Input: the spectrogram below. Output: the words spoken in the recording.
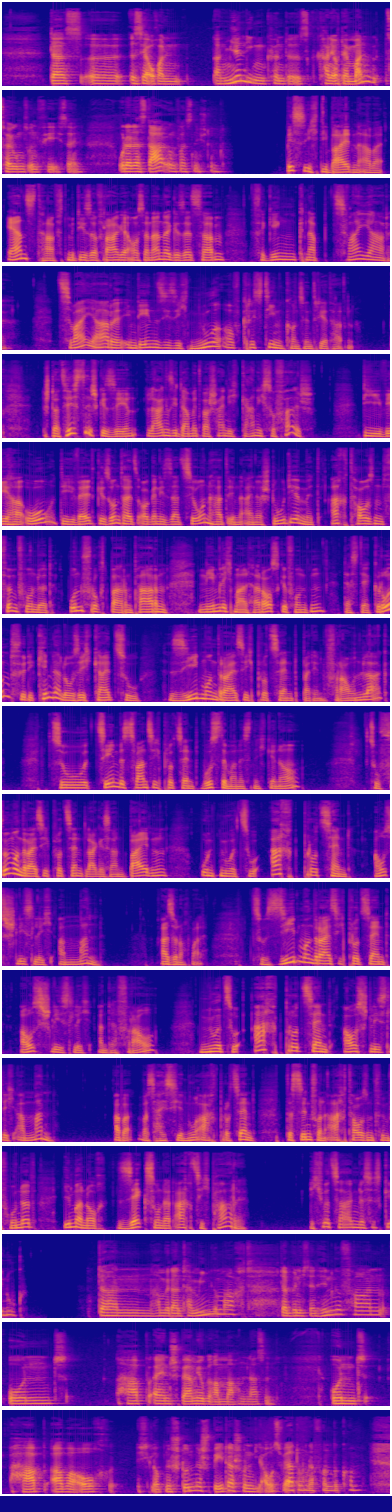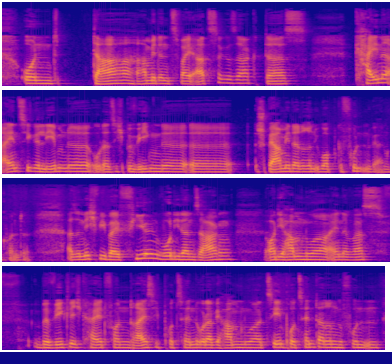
dass äh, es ja auch an, an mir liegen könnte. Es kann ja auch der Mann zeugungsunfähig sein. Oder dass da irgendwas nicht stimmt. Bis sich die beiden aber ernsthaft mit dieser Frage auseinandergesetzt haben, vergingen knapp zwei Jahre. Zwei Jahre, in denen sie sich nur auf Christine konzentriert hatten. Statistisch gesehen lagen sie damit wahrscheinlich gar nicht so falsch. Die WHO, die Weltgesundheitsorganisation, hat in einer Studie mit 8500 unfruchtbaren Paaren nämlich mal herausgefunden, dass der Grund für die Kinderlosigkeit zu 37 Prozent bei den Frauen lag, zu 10 bis 20 Prozent wusste man es nicht genau, zu 35 Prozent lag es an beiden und nur zu 8 Prozent ausschließlich am Mann. Also nochmal, zu 37 Prozent ausschließlich an der Frau, nur zu 8 Prozent ausschließlich am Mann. Aber was heißt hier nur 8 Prozent? Das sind von 8500 immer noch 680 Paare. Ich würde sagen, das ist genug. Dann haben wir dann einen Termin gemacht. Da bin ich dann hingefahren und habe ein Spermiogramm machen lassen. Und habe aber auch, ich glaube, eine Stunde später schon die Auswertung davon bekommen. Und da haben mir dann zwei Ärzte gesagt, dass keine einzige lebende oder sich bewegende äh, Spermie da drin überhaupt gefunden werden konnte. Also nicht wie bei vielen, wo die dann sagen, oh, die haben nur eine was Beweglichkeit von 30 Prozent oder wir haben nur 10 Prozent darin gefunden.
